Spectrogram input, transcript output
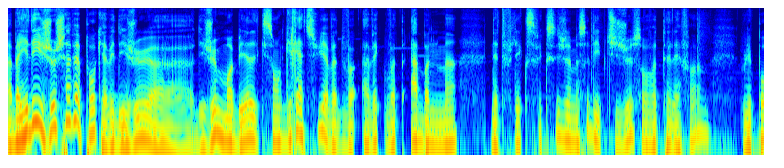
Euh, ben, il y a des jeux, je ne savais pas qu'il y avait des jeux, euh, des jeux mobiles qui sont gratuits avec, votre abonnement Netflix. Fait que si j'aime ça, des petits jeux sur votre téléphone, vous ne voulez pas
